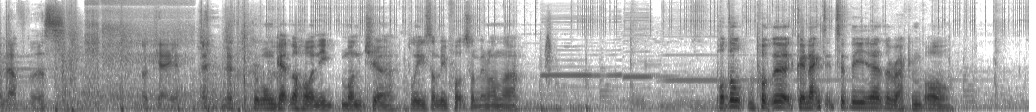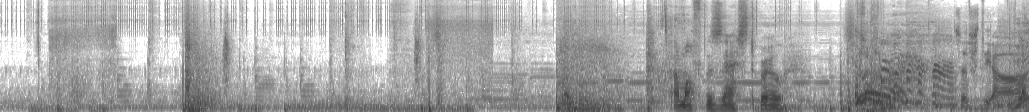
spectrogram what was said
Enough of this. Okay. Someone get the honey muncher. Please let me put something on there. Put the put the connect it to the uh, the wrecking ball. I'm off the zest, bro. Just the art.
